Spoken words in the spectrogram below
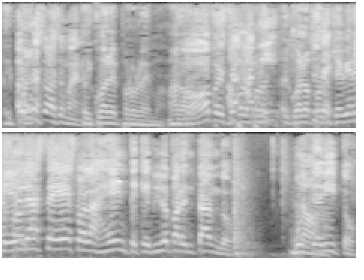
¿Y En cuál- una sola semana. ¿Y cuál es el problema? Ah, No, pero ah, por a mí, entonces, viene mal- le hace eso a la gente que vive aparentando. No. Bulterito.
